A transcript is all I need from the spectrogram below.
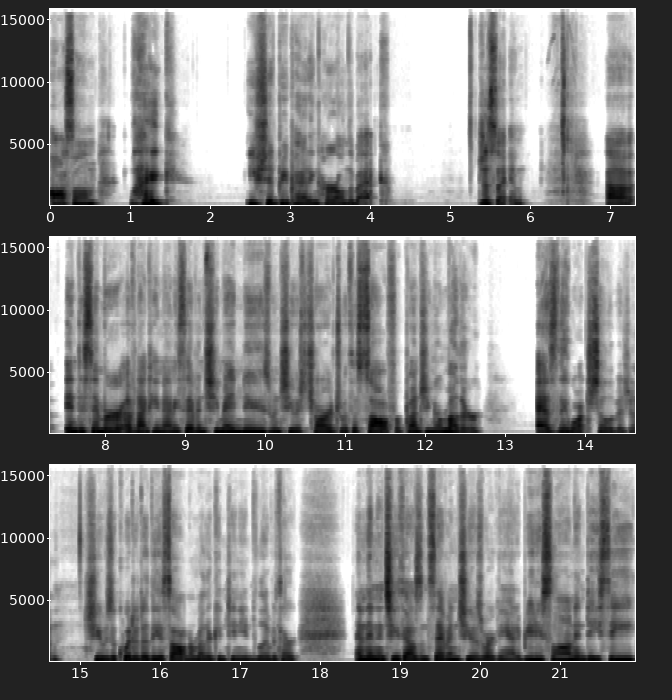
awesome. Like, you should be patting her on the back. Just saying. Uh, in December of 1997, she made news when she was charged with assault for punching her mother as they watched television. She was acquitted of the assault, and her mother continued to live with her. And then in 2007, she was working at a beauty salon in DC.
